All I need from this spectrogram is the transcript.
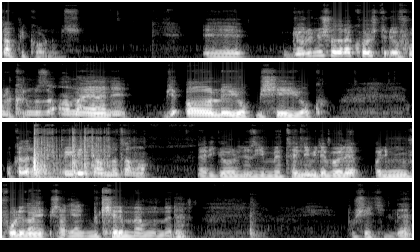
Capricorn'umuz. Ee, görünüş olarak hoş duruyor. Full kırmızı ama yani bir ağırlığı yok. Bir şeyi yok. O kadar hafif Beyblade anlatamam. Yani gördüğünüz gibi metalini bile böyle alüminyum folyodan yapmışlar. Yani bükerim ben bunları. Bu şekilde.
